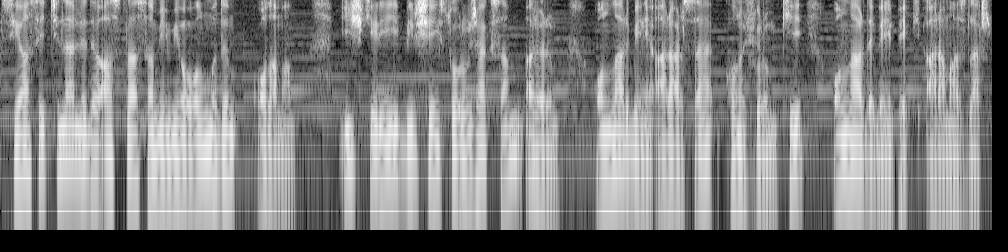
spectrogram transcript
Siyasetçilerle de asla samimi olmadım, olamam. İş gereği bir şey soracaksam ararım. Onlar beni ararsa konuşurum ki onlar da beni pek aramazlar.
